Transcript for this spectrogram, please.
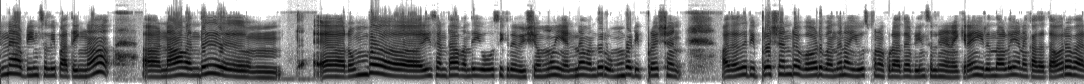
என்ன அப்படின்னு சொல்லி பார்த்தீங்கன்னா நான் வந்து ரொம்ப ரீசெண்டாக வந்து யோசிக்கிற விஷயமும் என்ன வந்து ரொம்ப டிப்ரெஷன் அதாவது டிப்ரெஷன்ற வேர்டு வந்து நான் யூஸ் பண்ணக்கூடாது அப்படின்னு சொல்லி நினைக்கிறேன். இருந்தாலும் எனக்கு அதை தவிர வேற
